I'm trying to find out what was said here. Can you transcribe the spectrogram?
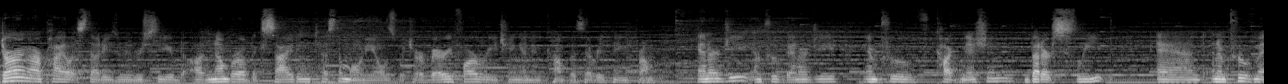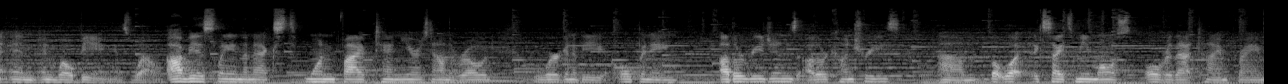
During our pilot studies, we received a number of exciting testimonials, which are very far reaching and encompass everything from energy, improved energy, improved cognition, better sleep, and an improvement in, in well-being as well. Obviously, in the next one, five, ten years down the road, we're going to be opening other regions, other countries. Um, but what excites me most over that time frame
